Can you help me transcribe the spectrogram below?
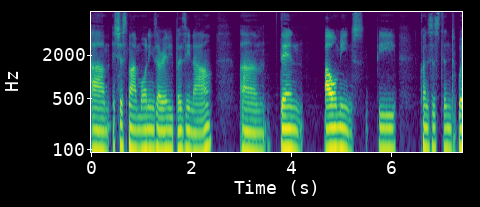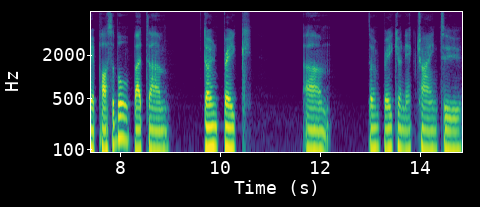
um, it's just my mornings are really busy now. Um, then by all means, be consistent where possible, but um, don't break um, don't break your neck trying to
